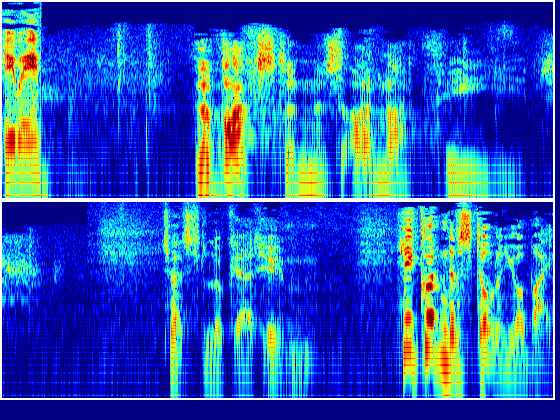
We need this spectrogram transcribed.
Pee-wee, The Buxtons are not thieves. just look at him. He couldn't have stolen your bike.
